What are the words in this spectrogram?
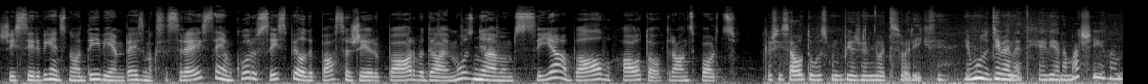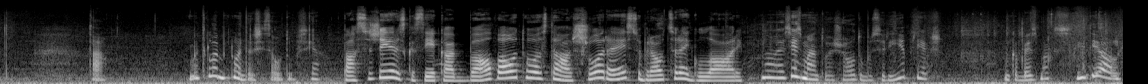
Šis ir viens no diviem bezmaksas reisiem, kurus izpilda pasažieru pārvadājumu uzņēmums Sijā balvu autotransports. Ka šis autobus man bieži vien ļoti svarīgs. Ja mūsu ģimenē tikai viena mašīna, tā Bet labi nodara šis autobus. Jā. Pasažieris, kas iekāpa balvu autostā, šo reisu brauc regulāri. Nu, es izmantoju šo autobusu arī iepriekš. Un ka bezmaksas ideāli.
